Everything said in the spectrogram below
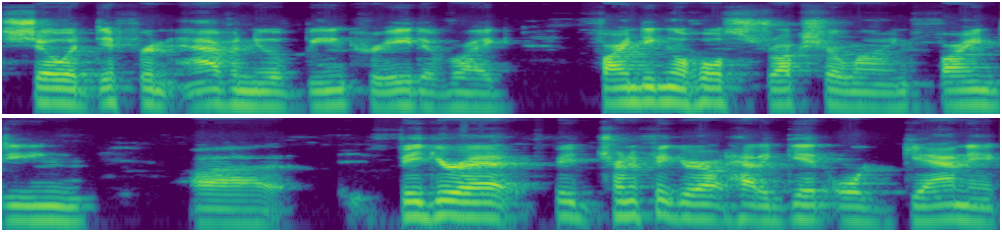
show a different avenue of being creative like finding a whole structure line finding uh, figure out trying to figure out how to get organic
